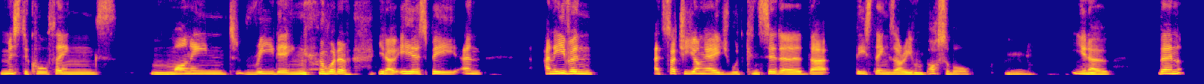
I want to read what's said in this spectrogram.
mystical things, mind reading, whatever, you know, ESP, and and even at such a young age would consider that these things are even possible Mm. you know, then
